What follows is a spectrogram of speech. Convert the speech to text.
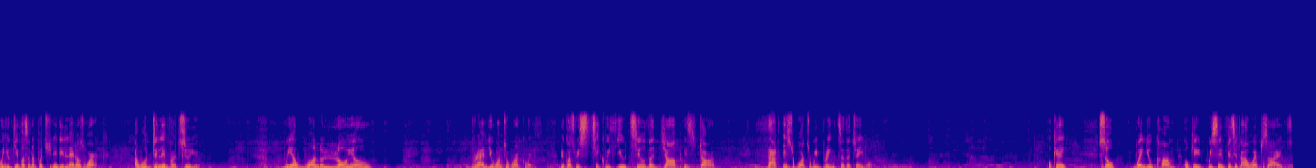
when you give us an opportunity let us work. And we'll deliver to you. We are one loyal brand you want to work with because we stick with you till the job is done. That is what we bring to the table. Okay? So when you come, okay, we say visit our website.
